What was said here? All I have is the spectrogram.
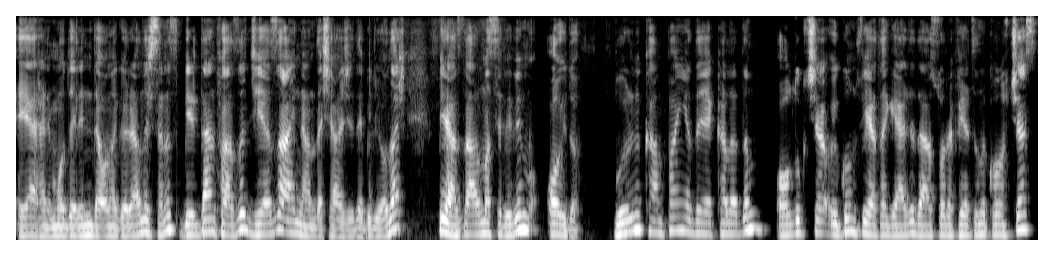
eğer hani modelini de ona göre alırsanız birden fazla cihazı aynı anda şarj edebiliyorlar. Biraz da alma sebebim oydu. Bu ürünü kampanyada yakaladım. Oldukça uygun fiyata geldi. Daha sonra fiyatını konuşacağız.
